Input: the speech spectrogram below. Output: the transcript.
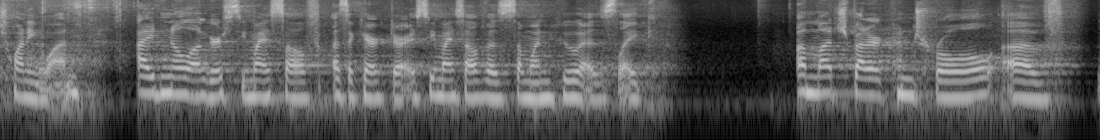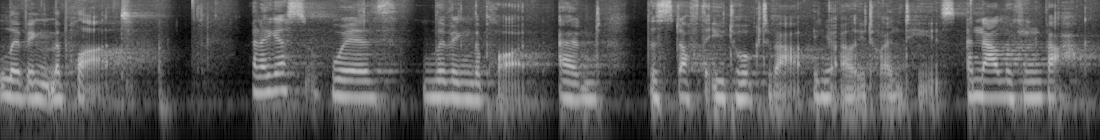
21, I no longer see myself as a character. I see myself as someone who has like a much better control of living the plot. And I guess with living the plot and the stuff that you talked about in your early 20s, and now looking back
